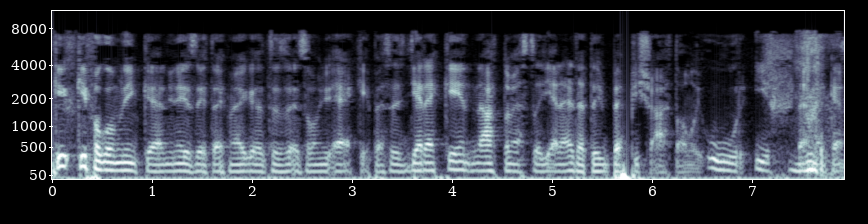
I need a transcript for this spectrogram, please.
Ki, ki fogom linkelni, nézzétek meg, hát ez, ez valami elképesztő. Ez gyerekként láttam ezt a jelenetet, hogy bepisáltam, hogy úr, Isten nekem.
